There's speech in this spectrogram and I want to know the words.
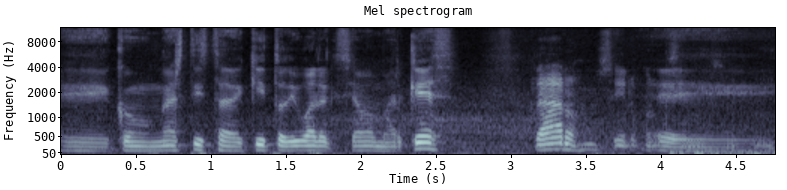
eh, con un artista de Quito de igual que se llama Marqués. Claro, sí, lo conocemos. Eh,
